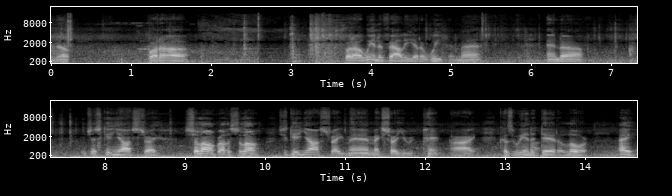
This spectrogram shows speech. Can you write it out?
You know, but uh. But uh, we in the valley of the weeping, man. And uh, I'm just getting y'all straight. Shalom, brother. Shalom. Just getting y'all straight, man. Make sure you repent, all right? Because we in the day of the Lord. Hey,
